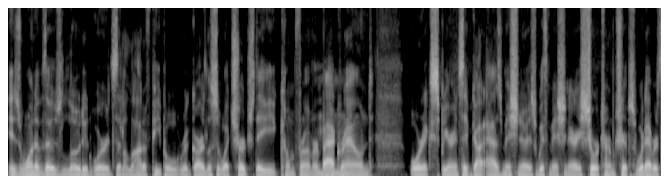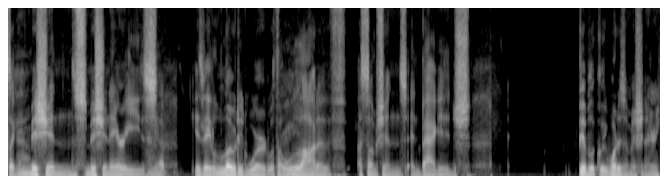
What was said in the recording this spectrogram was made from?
is one of those loaded words that a lot of people regardless of what church they come from or background or experience they've got as missionaries with missionaries short-term trips whatever it's like missions missionaries. Yep. Is a loaded word with a lot of assumptions and baggage. Biblically, what is a missionary?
